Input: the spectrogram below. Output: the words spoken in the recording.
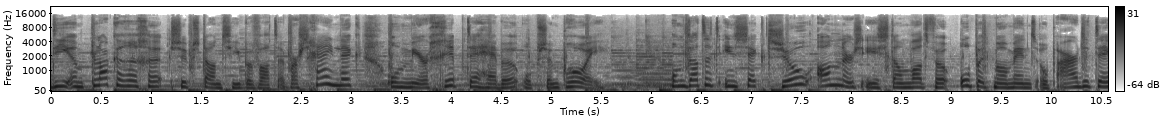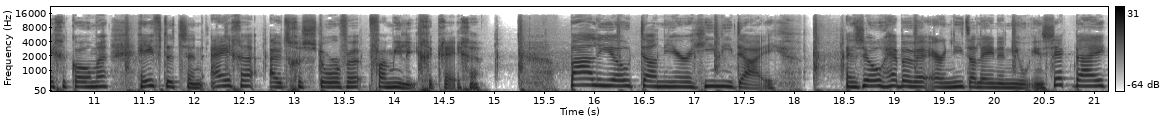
die een plakkerige substantie bevatten, waarschijnlijk om meer grip te hebben op zijn prooi omdat het insect zo anders is dan wat we op het moment op aarde tegenkomen, heeft het zijn eigen uitgestorven familie gekregen. Paleotannirhinidae. En zo hebben we er niet alleen een nieuw insect bij,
